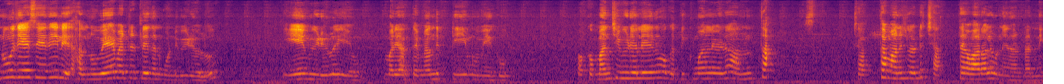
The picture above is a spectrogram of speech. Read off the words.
నువ్వు చేసేది లేదు. అసలు నువ్వే పెట్టట్లేదు అనుకోండి వీడియోలు. ఏం వీడియోలో ఏం? మరి అంతమంది టీము మీకు. ఒక మంచి వీడియో లేదు ఒక దిక్కుమాల వీడియో అంత చెత్త మనుషులు అంటే చెత్త వారాలు ఉండేదంట అన్నీ.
